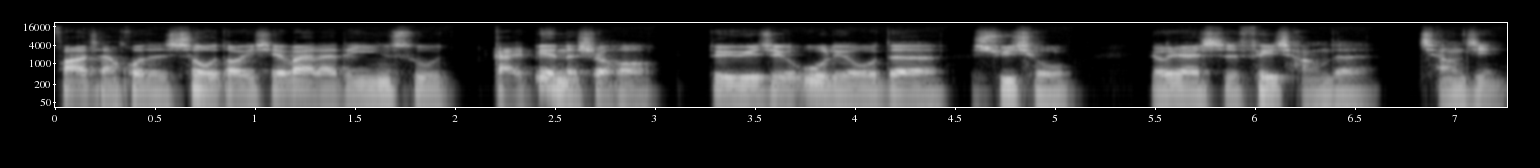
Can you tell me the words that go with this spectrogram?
发展或者受到一些外来的因素改变的时候，对于这个物流的需求仍然是非常的强劲。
